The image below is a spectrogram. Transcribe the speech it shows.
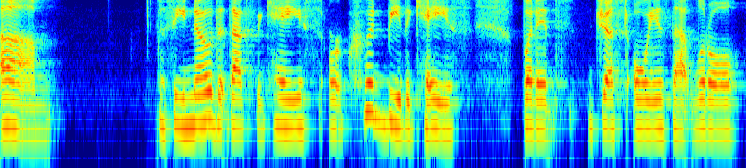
Um, so you know that that's the case or could be the case but it's just always that little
